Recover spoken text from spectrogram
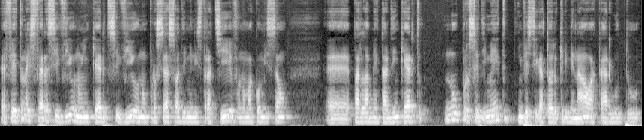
é feito na esfera civil, num inquérito civil, num processo administrativo, numa comissão é, parlamentar de inquérito, no procedimento investigatório criminal a cargo do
